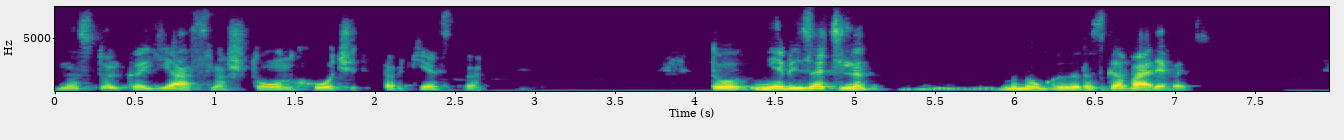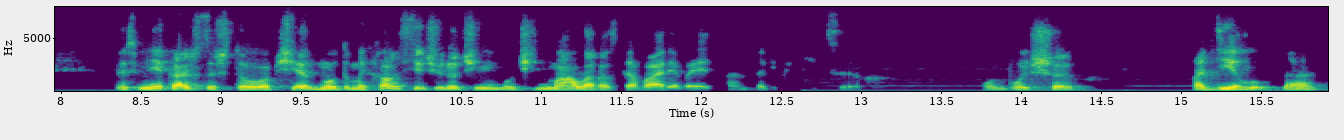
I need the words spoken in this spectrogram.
настолько ясно, что он хочет от оркестра, то не обязательно много разговаривать. То есть мне кажется, что вообще, ну, то Михаил Васильевич очень, очень мало разговаривает на, на репетициях. Он больше по делу, да?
